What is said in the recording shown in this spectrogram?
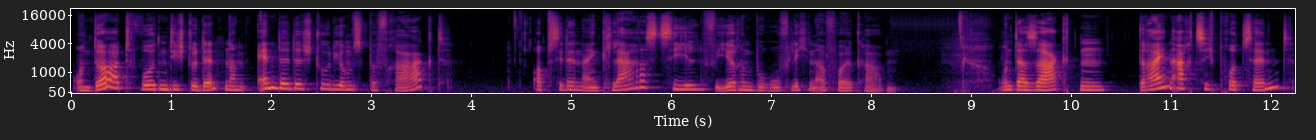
Und dort wurden die Studenten am Ende des Studiums befragt, ob sie denn ein klares Ziel für ihren beruflichen Erfolg haben. Und da sagten 83 Prozent,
